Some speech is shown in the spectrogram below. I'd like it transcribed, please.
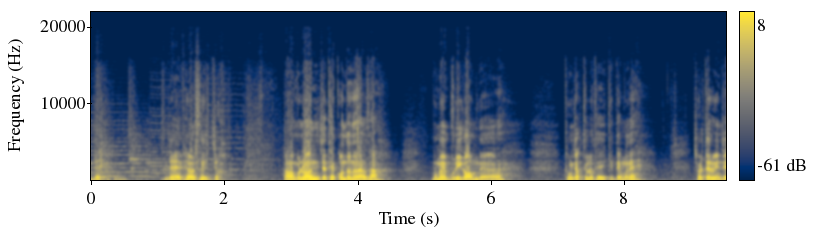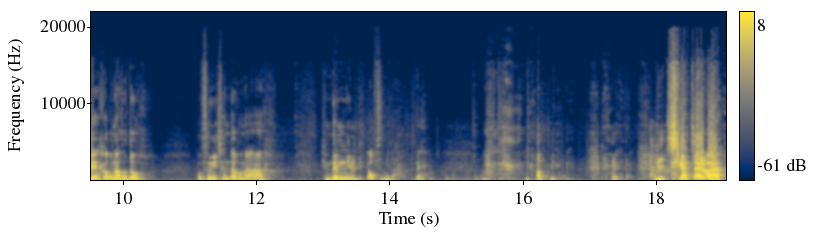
이제 이제 배울 수 있죠. 아, 물론 이제 태권도는 항상 몸에 무리가 없는 동작들로 되어 있기 때문에 절대로 이제 하고 나서도 뭐 숨이 찬다거나 힘든 일이 없습니다. 네. 리치가 짧아요.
